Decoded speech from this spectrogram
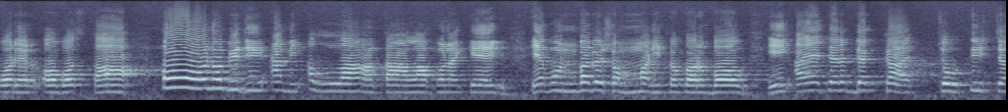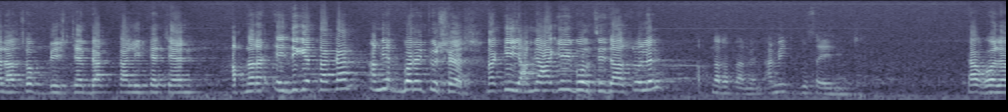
পরের অবস্থা। নবীজি, আমি আল্লাহ তাআলা আপনাকে এমন ভাবে সম্মানিত করব। এই আয়াতের ব্যাখ্যায় চৌত্রিশটা না চব্বিশটা ব্যাখ্যা লিখেছেন। আপনারা এইদিকে তাকান, আমি একবারই তো শেষ। নাকি আমি আগেই বলছি যে আসলে আপনারা থামেন, আমি গুছাই দিচ্ছি তাহলে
